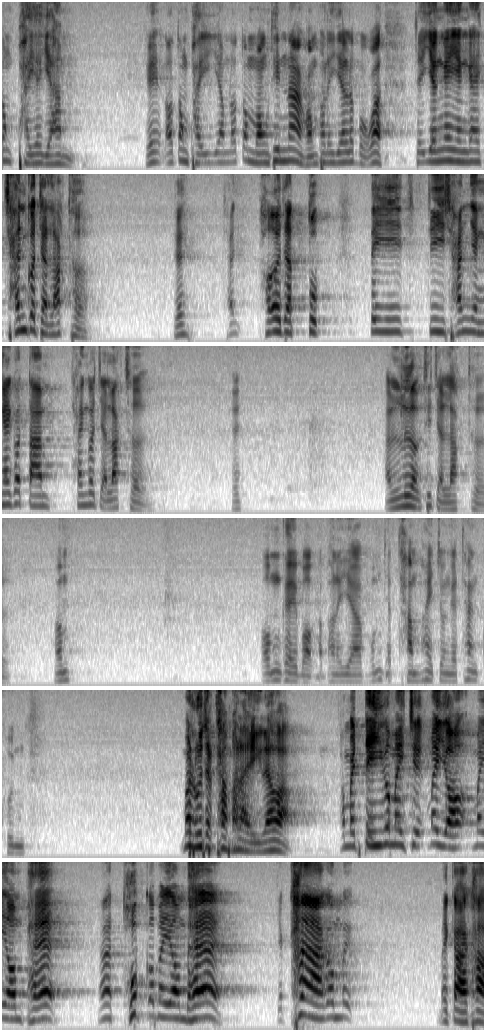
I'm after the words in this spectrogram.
ต้องพยายาม อเคเราต้องพยายามเราต้องมองที่หน้าของภรรยาแล้วบอกว่า จะยังไงยังไง ฉันก็จะรักเธอโอเคฉันเธอจะตุบตีตีฉันยังไงก็ตาม ฉันก็จะรักเธอโอเคฉันเลือกที่จะรักเธอผมผมเคยบอกกับภรรยา ผมจะทำให้จนกระทั่งคุณไม่รู้จะทำอะไรอีกแล้วอะทำไมตีก็ไม่เจ็บไม่ยอมไม่ยอมแพ้ทุบก็ไม่ยอมแพ้ จะฆ่าก็ไม่ไม่กล้าฆ่า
